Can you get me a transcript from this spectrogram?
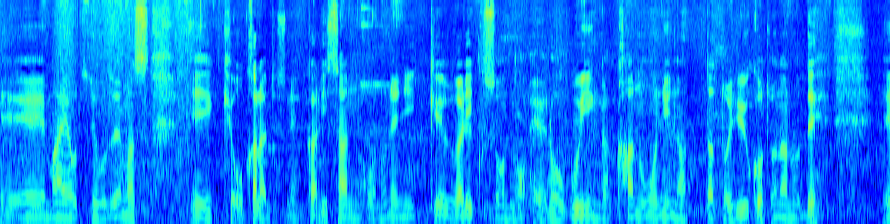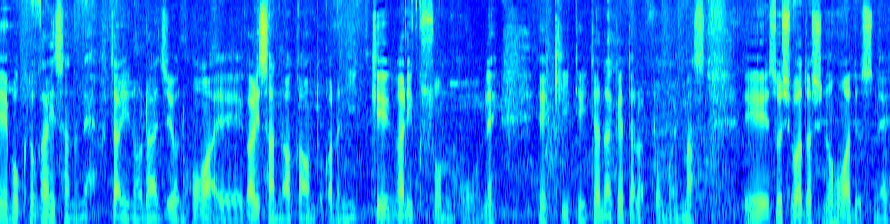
えー、前おつでございます、えー、今日からですねガリさんの方のね日経ガリクソンの、えー、ログインが可能になったということなので、え僕とガリさんのね2人のラジオの方は、えガリさんのアカウントから日経ガリクソンの方をね、え聞いていただけたらと思います、えそして私の方はですね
